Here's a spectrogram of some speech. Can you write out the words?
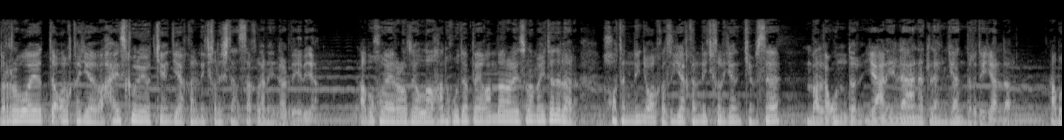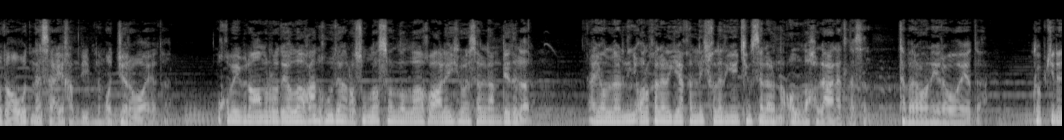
Bir rivoyatda orqaga va hayz ko'rayotganga yaqinlik qilishdan saqlaninglar deyilgan. Abu hurayra roziyallohu anhudan payg'ambar alayhissalom aytadilar xotinning orqasiga yaqinlik qilgan kimsa mal'undir ya'ni la'natlangandir deganlar. Abu dovud nasai hamda ibn mojja rivoyati. Uqba ibn omir roziyallohu anhudan rasululloh sollallohu alayhi vasallam dedilar ayollarning orqalariga yaqinlik qiladigan kimsalarni olloh la'natlasin. Tabaroniy rivoyati. Ko'pgina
